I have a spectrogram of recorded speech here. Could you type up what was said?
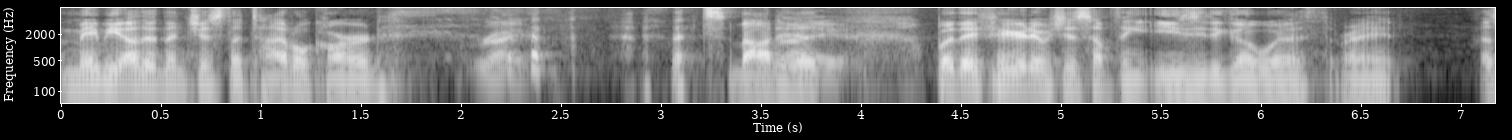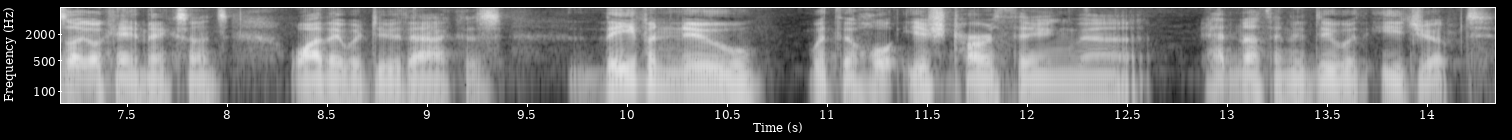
Maybe other than just the title card. Right. That's about Right. it. but they figured it was just something easy to go with, right? I was like, okay, it makes sense why they would do that because they even knew with the whole Ishtar thing that it had nothing to do with Egypt.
